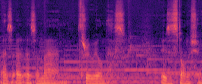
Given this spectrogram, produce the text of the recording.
as a, as a man through illness is astonishing.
